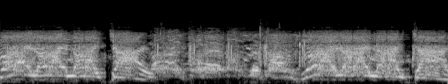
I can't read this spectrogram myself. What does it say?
লড়াই লড়াই লড়াই চাই। লড়াই লড়াই লড়াই চাই।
